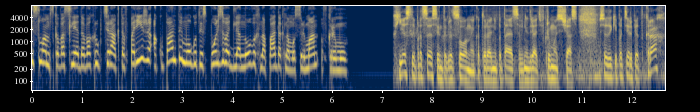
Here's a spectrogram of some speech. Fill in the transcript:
исламского следа вокруг теракта в Париже оккупанты могут использовать для новых нападок на мусульман в Крыму. Если процессы интеграционные, которые они пытаются внедрять в Крыму сейчас, все-таки потерпят крах,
